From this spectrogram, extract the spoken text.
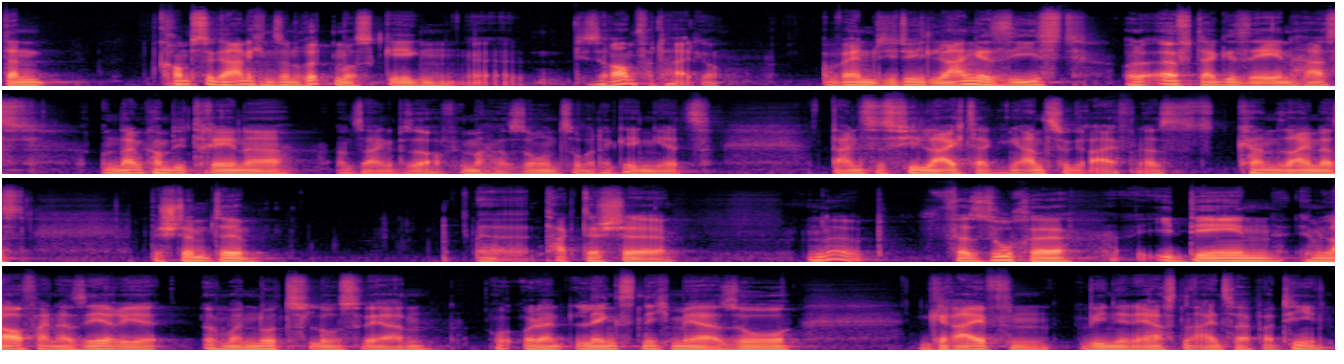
dann kommst du gar nicht in so einen Rhythmus gegen äh, diese Raumverteidigung. Und wenn du die natürlich lange siehst oder öfter gesehen hast und dann kommen die Trainer und sagen, pass auf, wir machen das so und so dagegen jetzt, dann ist es viel leichter, gegen anzugreifen. Also es kann sein, dass bestimmte äh, taktische ne, Versuche, Ideen im Laufe einer Serie irgendwann nutzlos werden oder längst nicht mehr so greifen wie in den ersten ein, zwei Partien.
